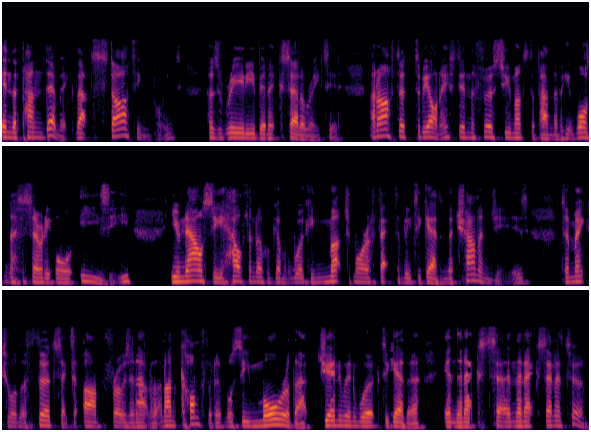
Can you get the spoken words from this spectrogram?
In the pandemic, that starting point has really been accelerated. And after, to be honest, in the first few months of the pandemic, it wasn't necessarily all easy. You now see health and local government working much more effectively together. And the challenge is to make sure the third sector aren't frozen out. And I'm confident we'll see more of that genuine work together in the next in the next Senedd term.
